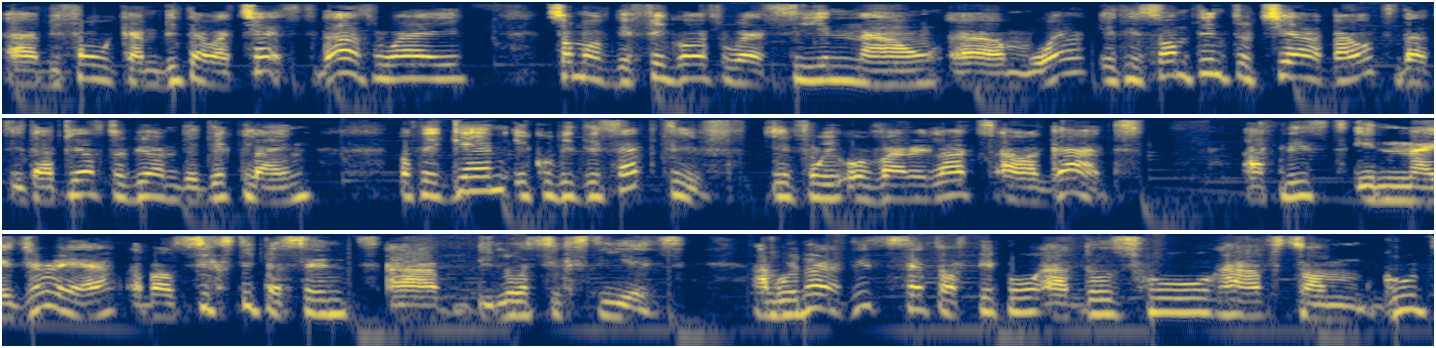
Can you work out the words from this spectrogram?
Uh, before we can beat our chest. That's why some of the figures we're seeing now, um, well, it is something to cheer about that it appears to be on the decline. But again, it could be deceptive if we over relax our guards. At least in Nigeria, about 60% are below 60 years. And we know that this set of people are those who have some good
